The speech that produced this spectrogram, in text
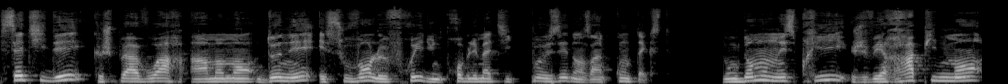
cette idée que je peux avoir à un moment donné est souvent le fruit d'une problématique posée dans un contexte. Donc dans mon esprit, je vais rapidement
